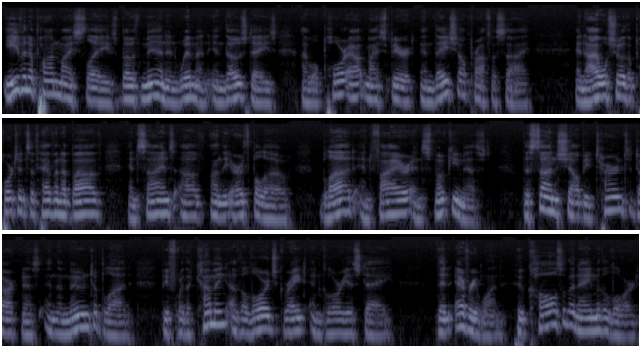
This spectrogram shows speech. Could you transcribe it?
Even upon my slaves, both men and women, in those days I will pour out my spirit, and they shall prophesy. And I will show the portents of heaven above, and signs of on the earth below blood and fire and smoky mist. The sun shall be turned to darkness and the moon to blood before the coming of the Lord's great and glorious day. Then everyone who calls on the name of the Lord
